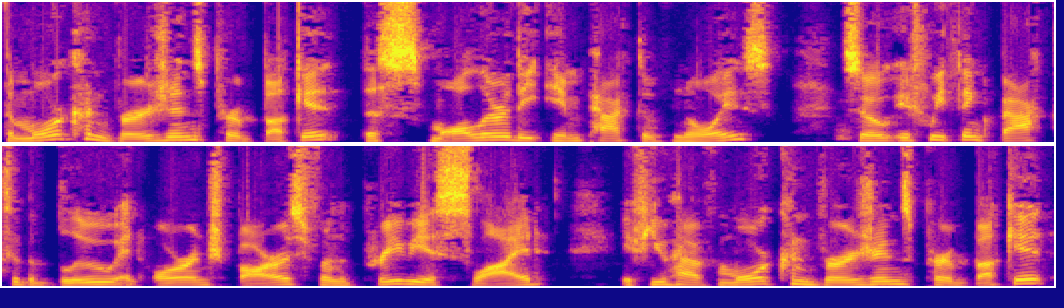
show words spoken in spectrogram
The more conversions per bucket, the smaller the impact of noise. So if we think back to the blue and orange bars from the previous slide, if you have more conversions per bucket,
